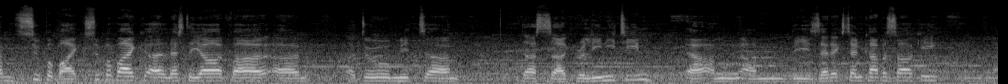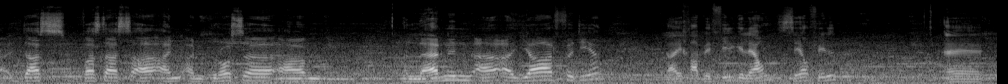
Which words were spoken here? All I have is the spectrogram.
ähm, Superbike, Superbike äh, letztes Jahr war ähm, du mit ähm, das äh, Grillini-Team, äh, die ZX10 Kawasaki. Äh, das, was das äh, ein, ein großer ähm, Lernenjahr für dir? Ja, ich habe viel gelernt, sehr viel. Äh,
